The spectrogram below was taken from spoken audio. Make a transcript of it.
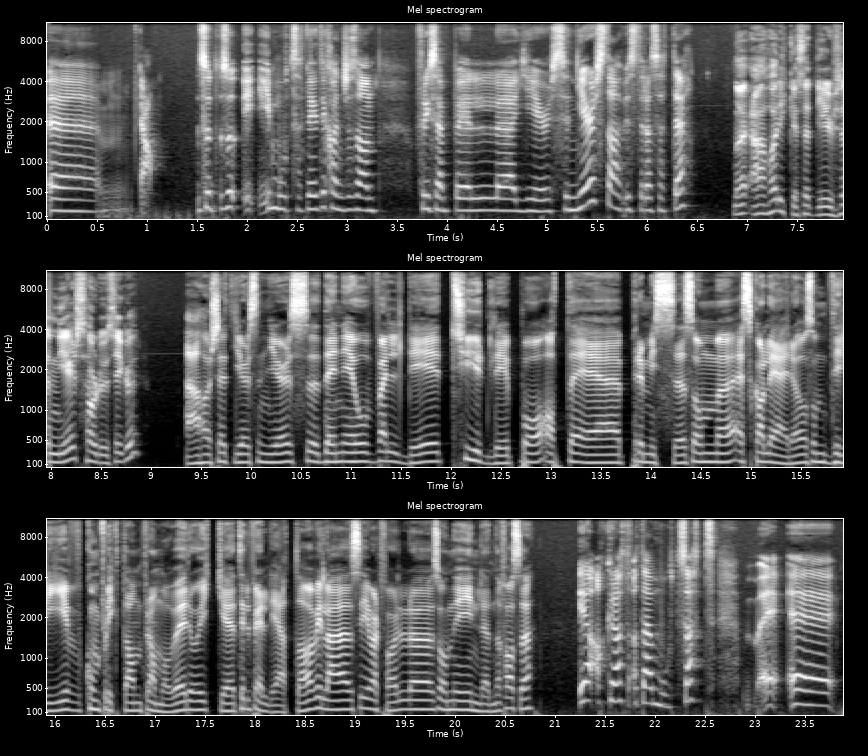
Uh, ja. Så, så i, i motsetning til kanskje sånn F.eks. Uh, Years and Years, da, hvis dere har sett det? Nei, jeg har ikke sett Years and Years. Har du, Sigurd? Jeg har sett Years and Years. Den er jo veldig tydelig på at det er premisset som eskalerer og som driver konfliktene framover, og ikke tilfeldigheter, vil jeg si, i hvert fall uh, sånn i innledende fase. Ja, akkurat. At det er motsatt. Eh, eh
